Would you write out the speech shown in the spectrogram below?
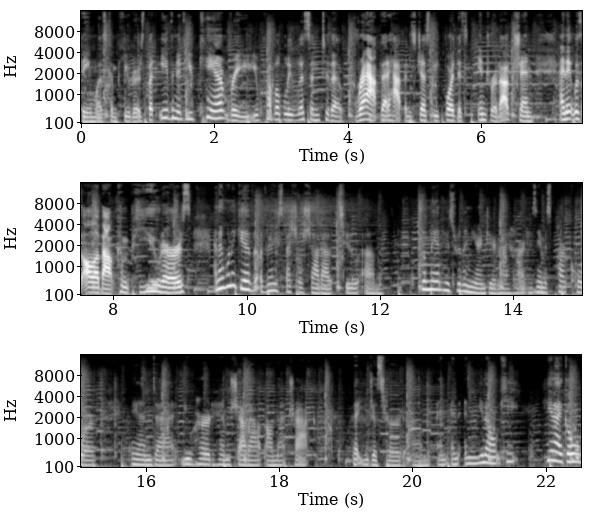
theme was computers. But even if you can't read, you probably listened to the rap that happens just before this introduction, and it was all about computers. And I want to give a very special shout out to um, to a man who's really near and dear to my heart. His name is Parkour, and uh, you heard him shout out on that track that you just heard. Um, and, and and you know he he and I go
